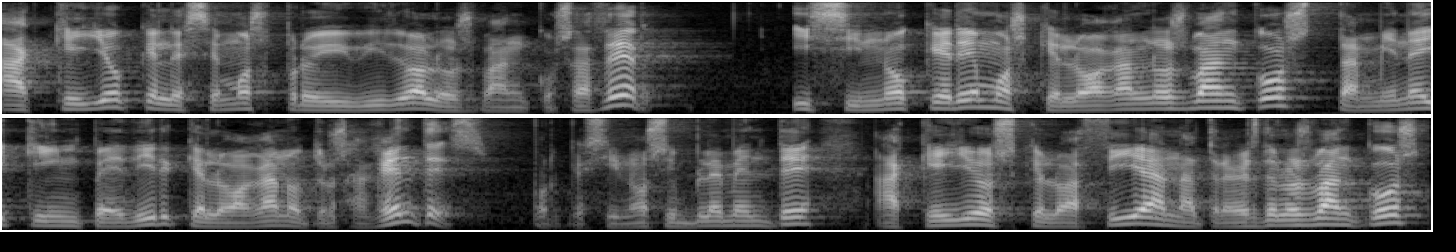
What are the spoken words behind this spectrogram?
aquello que les hemos prohibido a los bancos hacer. Y si no queremos que lo hagan los bancos, también hay que impedir que lo hagan otros agentes, porque si no, simplemente aquellos que lo hacían a través de los bancos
